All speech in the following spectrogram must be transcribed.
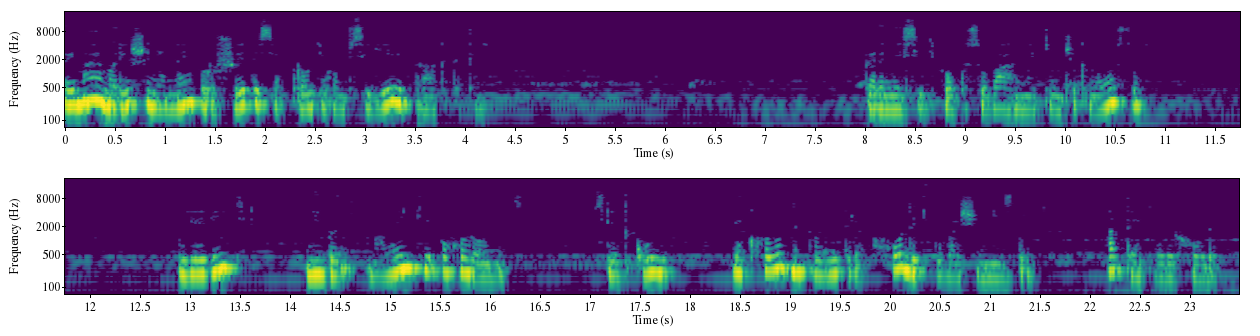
Приймаємо рішення не ворушитися протягом всієї практики. Перенесіть фокус уваги на кінчик носу. Уявіть, ніби маленький охоронець слідкує, як холодне повітря входить у ваші ніздрі, а тепле виходить.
